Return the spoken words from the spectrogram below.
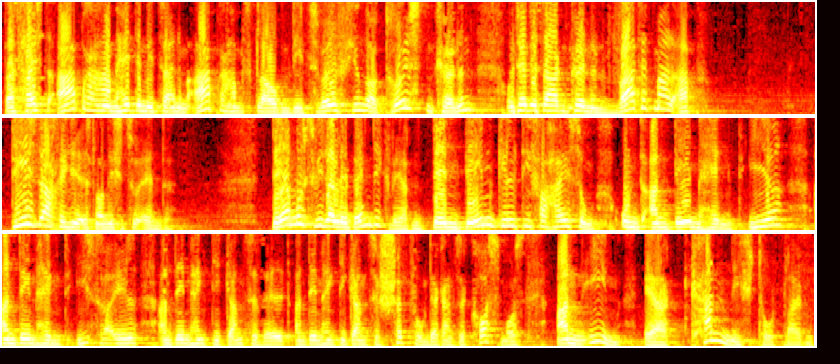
Das heißt, Abraham hätte mit seinem Abrahamsglauben die zwölf Jünger trösten können und hätte sagen können, wartet mal ab, die Sache hier ist noch nicht zu Ende. Der muss wieder lebendig werden, denn dem gilt die Verheißung und an dem hängt ihr, an dem hängt Israel, an dem hängt die ganze Welt, an dem hängt die ganze Schöpfung, der ganze Kosmos, an ihm. Er kann nicht tot bleiben.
